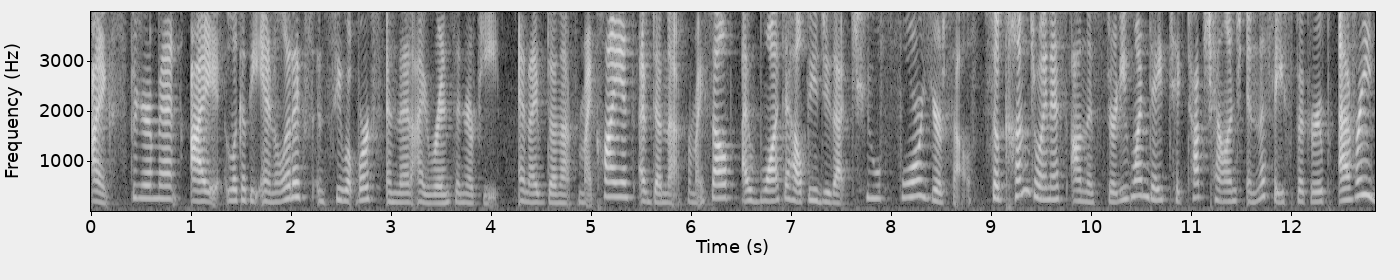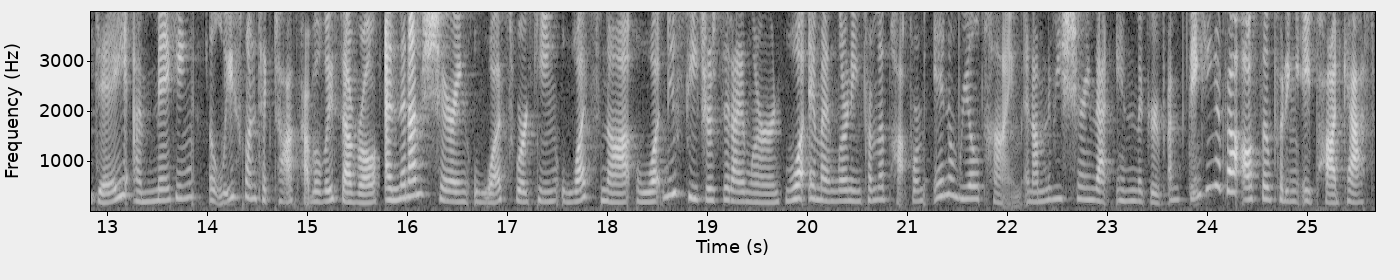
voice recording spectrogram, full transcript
I experiment, I look at the analytics and see what works, and then I rinse and repeat. And I've done that for my clients, I've done that for myself. I want to help you do that too for yourself. So come join us on this 30 31 day TikTok challenge in the Facebook group. Every day, I'm making at least one TikTok, probably several, and then I'm sharing what's working, what's not, what new features did I learn, what am I learning from the platform in real time. And I'm going to be sharing that in the group. I'm thinking about also putting a podcast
